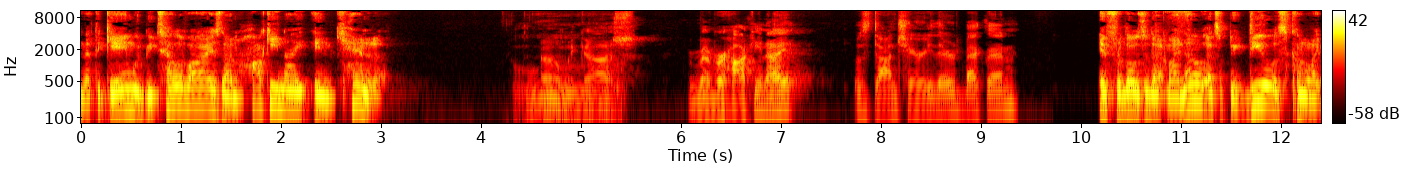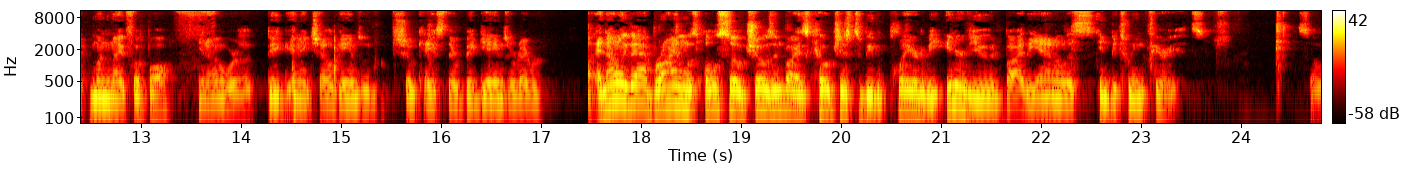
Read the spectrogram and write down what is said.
and that the game would be televised on Hockey Night in Canada. Oh my gosh. Remember hockey night? Was Don Cherry there back then? And for those that might know, that's a big deal. It's kind of like Monday Night Football, you know, where the big NHL games would showcase their big games or whatever. And not only that, Brian was also chosen by his coaches to be the player to be interviewed by the analysts in between periods. So,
